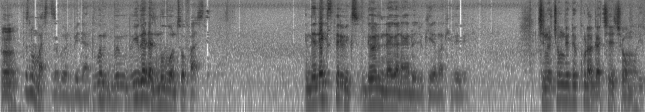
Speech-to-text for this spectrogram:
Mm. there's not much that's going to be done. You guys move on so fast. In the next three weeks, the only mnaga nagenda jukira makirebe. kino kyongedde kulaga ki ekyomuliro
